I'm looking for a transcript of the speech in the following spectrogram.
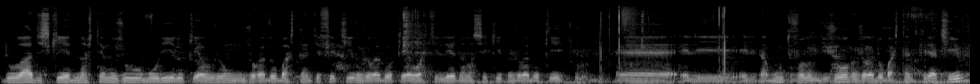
Do lado esquerdo nós temos o Murilo, que é um jogador bastante efetivo, um jogador que é o artilheiro da nossa equipe, um jogador que é, ele, ele dá muito volume de jogo, é um jogador bastante criativo.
